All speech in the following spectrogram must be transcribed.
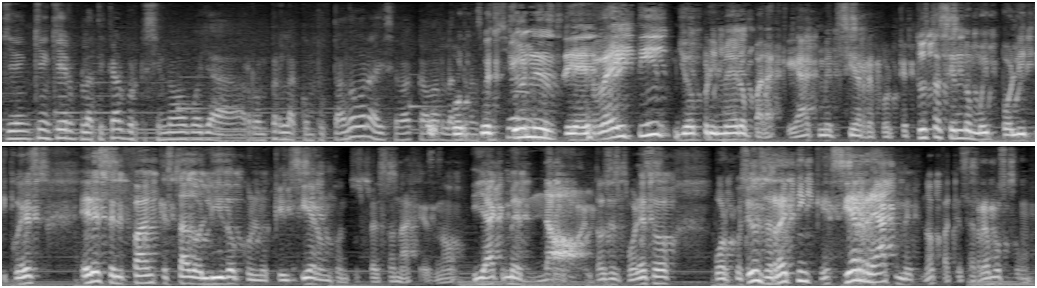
¿Quién, ¿Quién quiere platicar? Porque si no voy a romper la computadora y se va a acabar la Por cuestiones de rating, yo primero para que Ahmed cierre, porque tú estás siendo muy político. Eres, eres el fan que está dolido con lo que hicieron con tus personajes, ¿no? Y Ahmed no. Entonces, por eso, por cuestiones de rating, que cierre Ahmed, ¿no? Para que cerremos con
